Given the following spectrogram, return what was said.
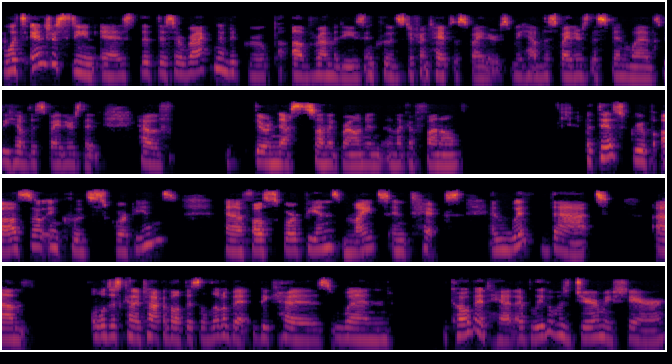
What's interesting is that this arachnid group of remedies includes different types of spiders. We have the spiders that spin webs. We have the spiders that have their nests on the ground and, and like a funnel. But this group also includes scorpions uh, false scorpions, mites, and ticks. And with that, um, we'll just kind of talk about this a little bit because when COVID hit, I believe it was Jeremy Sherr,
